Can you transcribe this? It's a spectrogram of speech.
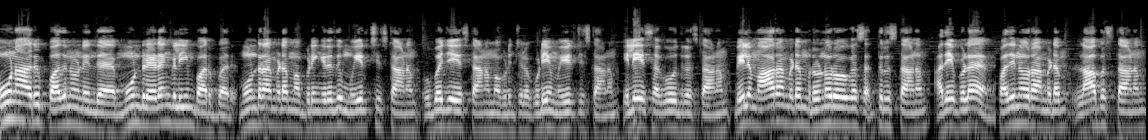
மூணாறு பதினொன்று இந்த மூன்று இடங்களையும் பார்ப்பார். மூன்றாம் இடம் அப்படிங்கிறது முயற்சி ஸ்தானம் உபஜய ஸ்தானம் அப்படின்னு சொல்லக்கூடிய முயற்சி ஸ்தானம் இளைய சகோதர ஸ்தானம் மேலும் ஆறாம் இடம் ருணரோக சத்ரு ஸ்தானம் அதே போல பதினோராம் இடம் லாபஸ்தானம்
